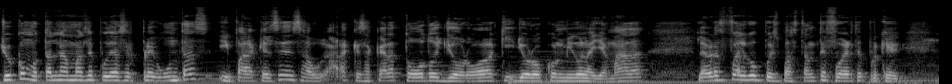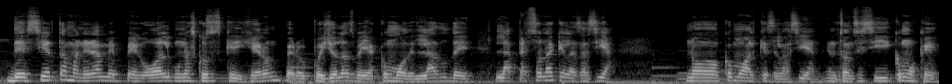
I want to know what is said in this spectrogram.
yo como tal nada más le pude hacer preguntas y para que él se desahogara, que sacara todo, lloró aquí, lloró conmigo en la llamada. La verdad fue algo pues bastante fuerte porque de cierta manera me pegó algunas cosas que dijeron, pero pues yo las veía como del lado de la persona que las hacía, no como al que se las hacían. Entonces sí como que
